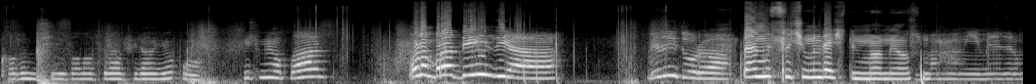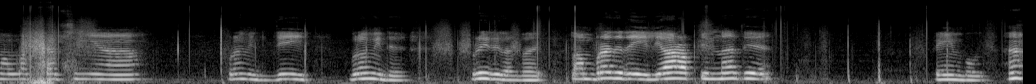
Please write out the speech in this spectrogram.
Kalın bir şey falan filan filan yok mu? Hiç mi yok lan? Oğlum bura değildi ya. Nereydi ora? Ben de saçımı değiştirmem lazım. Hatırlamıyorum yemin ederim Allah çarpsın ya. Bura mıydı? Değil. Bura mıydı? Buraydı galiba. Lan burada değil ya Rabbim nerede? Rainbow. Heh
